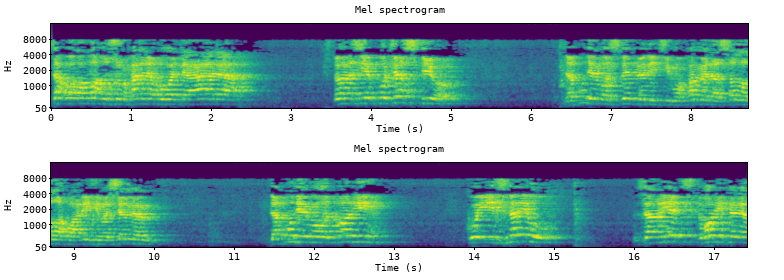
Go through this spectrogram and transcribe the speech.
Zahvala Allahu subhanahu wa ta'ala što nas je počastio da budemo sledbenici Muhammeda sallallahu alaihi wa sallam da budemo od onih koji znaju za riječ stvoritelja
